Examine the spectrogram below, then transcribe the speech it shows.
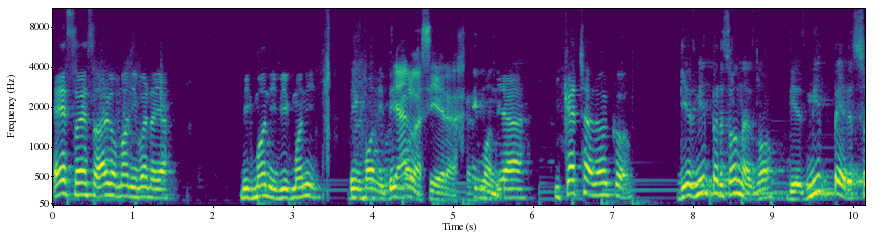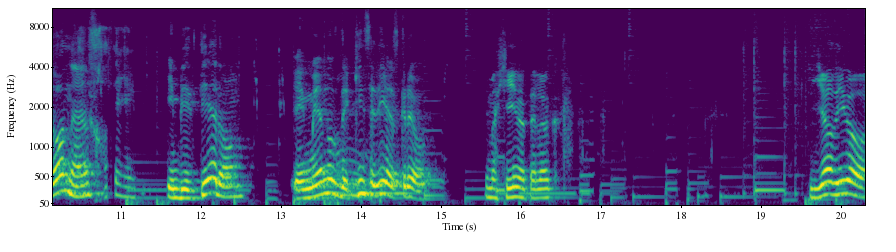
Eso, eso, algo money, bueno, ya. Big money, big money. Big money, big algo money. así era. Big money. Ya. Y cacha, loco. 10 mil personas, ¿no? 10 mil personas invirtieron en menos de 15 días, creo. Imagínate, loco. Y yo digo,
